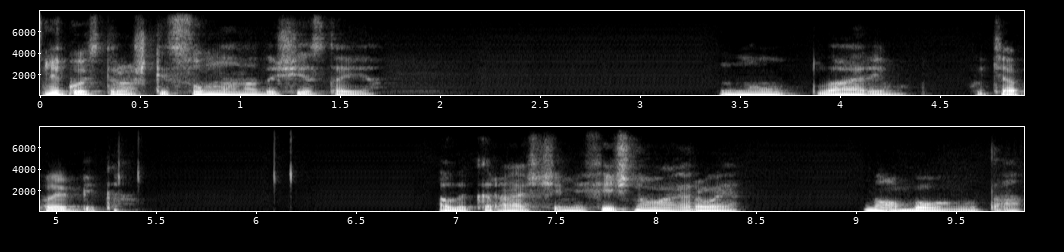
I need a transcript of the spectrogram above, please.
Якось трошки сумно на душі стає. Ну, Ларім, хоча б епіка. Але краще міфічного героя. Ну або гнута.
